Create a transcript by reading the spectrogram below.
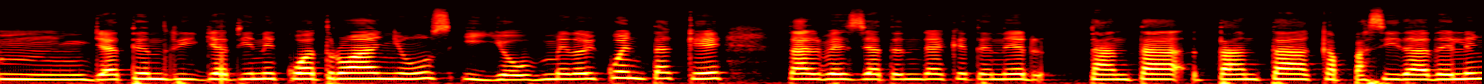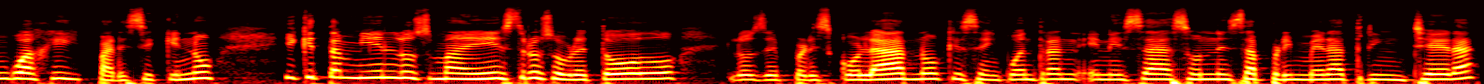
mm, ya, tendrí, ya tiene cuatro años y yo me doy cuenta que tal vez ya tendría que tener tanta, tanta capacidad de lenguaje y parece que no. Y que también los maestros, sobre todo los de preescolar, ¿no? Que se encuentran en esa, son esa primera trinchera,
